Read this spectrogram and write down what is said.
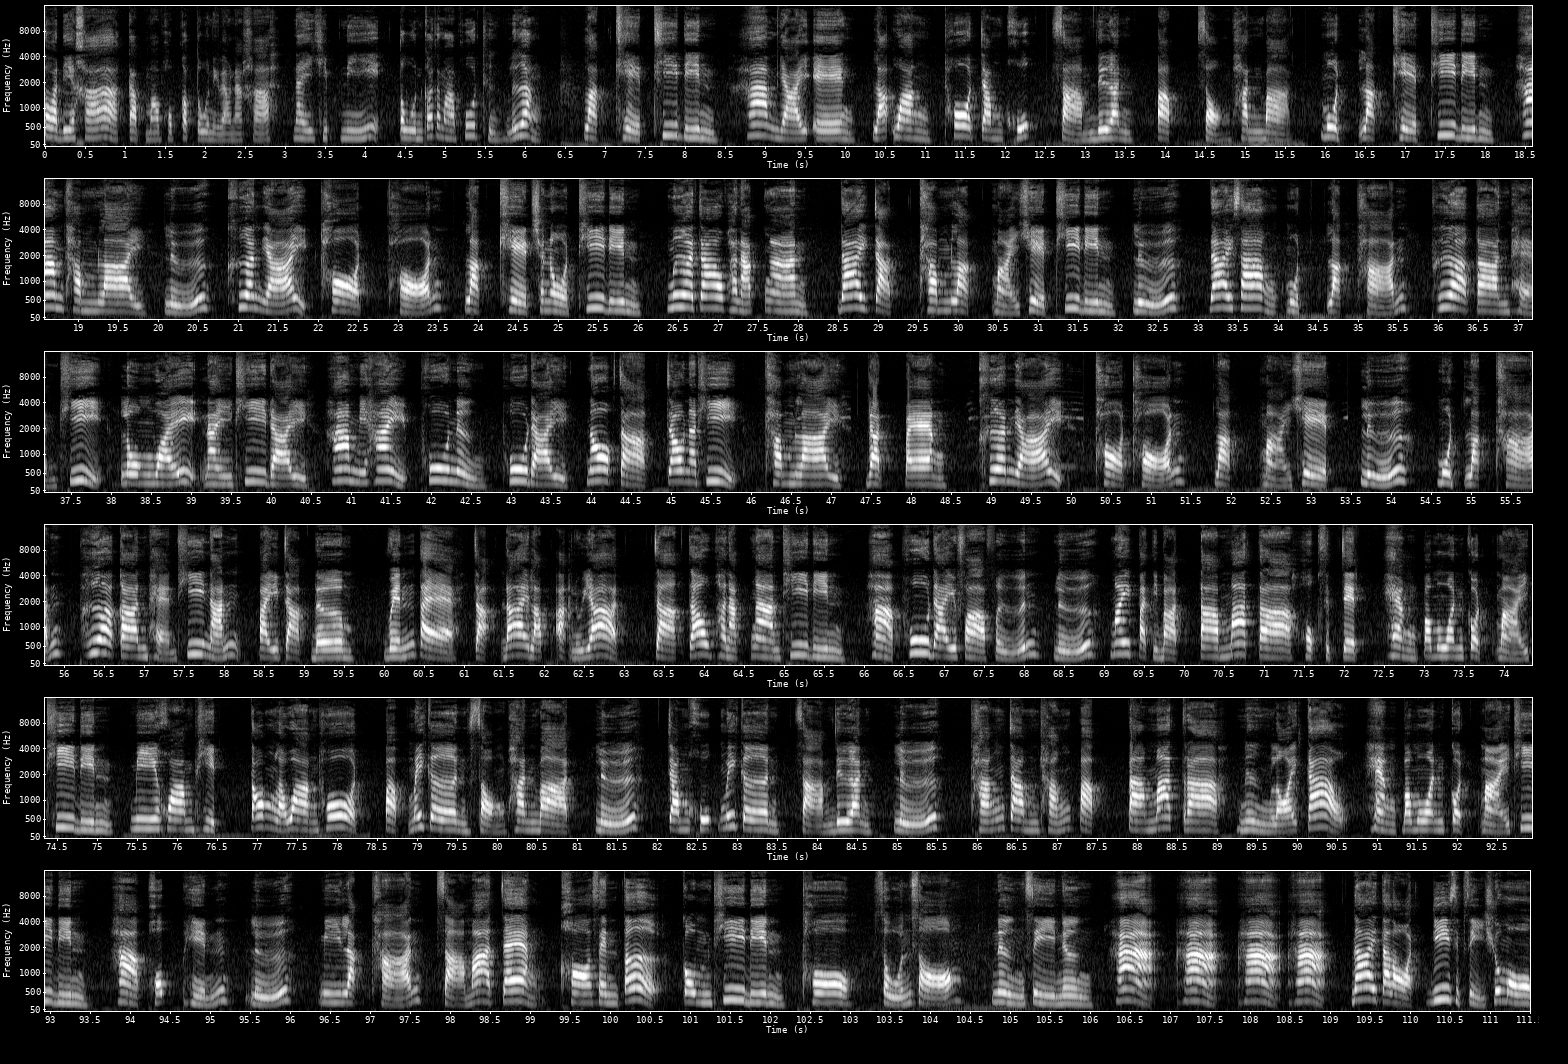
สวัสดีค่ะ กลับมาพบกับตูนอีกแล้วนะคะ ในคลิปนี้ตูนก็จะมาพูดถึงเรื่อง หลักเขตที่ดิน ห้ามย้ายเองละวังโทษจำคุก 3 เดือน ปรับ 2,000 บาท หมุดหลักเขตที่ดิน ห้ามทำลาย หรือเคลื่อนย้าย ถอด ถอน หลักเขตโฉนดที่ดิน เมื่อเจ้าพนักงาน ได้จัด ทำหลักหมายเขตที่ดิน หรือได้สร้างหมุดหลักฐาน เพื่อการแผนที่ลงไว้ในที่ใด ห้ามมิให้ผู้หนึ่ง ผู้ใด นอกจากเจ้าหน้าที่ทำลาย ดัดแปลง เคลื่อนย้าย ถอดถอน หลักหมายเขต หรือหมุดหลักฐาน เพื่อการแผนที่นั้นไปจากเดิม เว้นแต่จะได้รับอนุญาต จากเจ้าพนักงานที่ดิน หากผู้ใดฝ่าฝืน หรือไม่ปฏิบัติตามมาตรา 67 แห่งประมวลกฎหมายที่ดิน มีความผิดต้องระวางโทษ ปรับไม่เกิน 2,000 บาท หรือจำคุกไม่เกิน 3 เดือน หรือ ทั้งจำทั้งปรับตามมาตรา 109 แห่งประมวลกฎหมายที่ดิน หากพบเห็น หรือมีหลักฐานสามารถแจ้ง call center กรมที่ดิน โทร 02 141 5555 ได้ตลอด 24 ชั่วโมง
